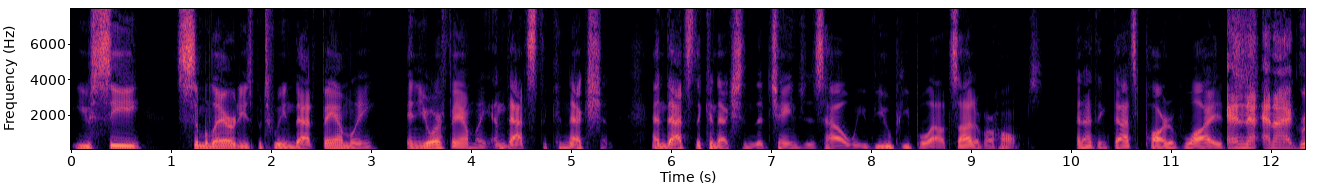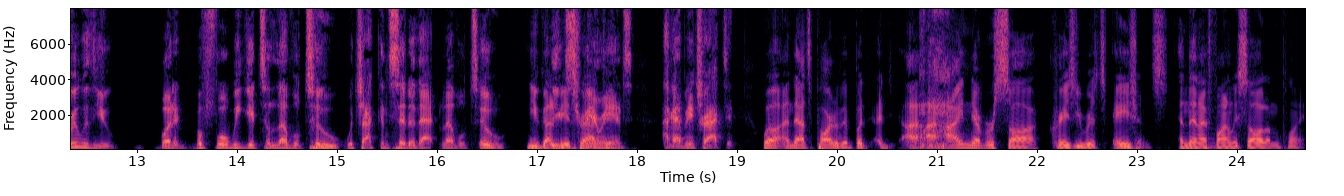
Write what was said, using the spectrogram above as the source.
you see similarities between that family and your family, and that's the connection. And that's the connection that changes how we view people outside of our homes. And I think that's part of why it's And and I agree with you. But it, before we get to level two, which I consider that level two, you got to be attracted. experience, I got to be attracted. Well, and that's part of it. But I, I, I never saw Crazy Rich Asians, and then I finally saw it on the plane.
